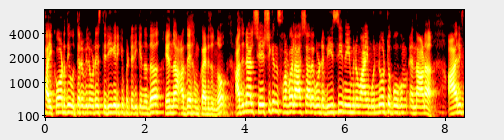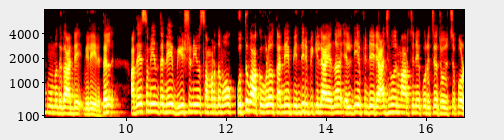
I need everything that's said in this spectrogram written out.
ഹൈക്കോടതി ഉത്തരവിലൂടെ സ്ഥിരീകരിക്കപ്പെട്ടിരിക്കുന്നത് എന്ന് അദ്ദേഹം കരുതുന്നു. അതിനാൽ ശേഷിക്കുന്ന സർവകലാശാലകളുടെ വി നിയമനവുമായി മുന്നോട്ടു പോകും എന്നാണ് ആരിഫ് മുഹമ്മദ് ഖാന്റെ വിലയിരുത്തൽ. അതേസമയം തന്നെ ഭീഷണിയോ സമ്മർദ്ദമോ കുത്തുവാക്കുകളോ തന്നെ പിന്തിരിപ്പിക്കില്ല എന്ന് എൽ ഡി എഫിന്റെ രാജ്ഭവൻ മാർച്ചിനെ കുറിച്ച് ചോദിച്ചപ്പോൾ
